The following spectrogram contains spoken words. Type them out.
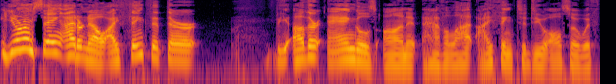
you know what I'm saying? I don't know. I think that there, the other angles on it have a lot, I think, to do also with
